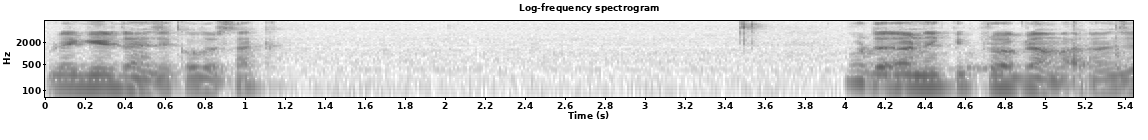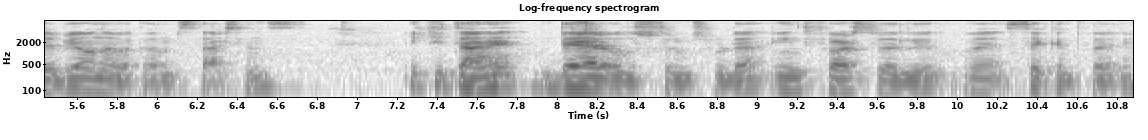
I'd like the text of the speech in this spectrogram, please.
Buraya geri dönecek olursak Burada örnek bir program var. Önce bir ona bakalım isterseniz. İki tane değer oluşturmuş burada. int first value ve second value.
